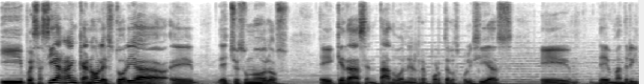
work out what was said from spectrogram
y pues así arranca, ¿no? La historia, eh, de hecho, es uno de los... eh, queda asentado en el reporte de los policías eh, de Madrid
